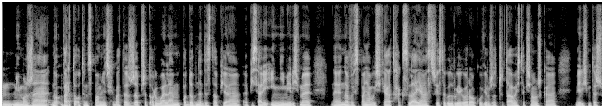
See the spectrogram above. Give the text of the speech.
Mimo, że no, warto o tym wspomnieć chyba też, że przed Orwellem podobne dystopie pisali inni. Mieliśmy e, Nowy Wspaniały Świat Huxleya z 1932 roku. Wiem, że czytałeś tę książkę. Mieliśmy też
